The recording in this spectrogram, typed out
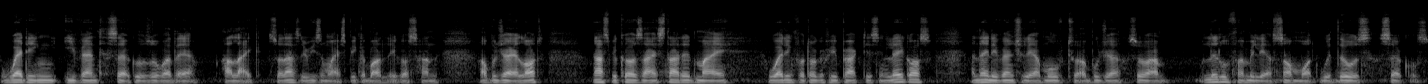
wedding event circles over there are like. So that's the reason why I speak about Lagos and Abuja a lot. That's because I started my wedding photography practice in Lagos, and then eventually I moved to Abuja. So I'm a little familiar somewhat with those circles.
